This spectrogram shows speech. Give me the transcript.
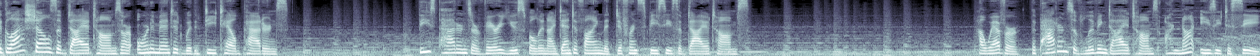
The glass shells of diatoms are ornamented with detailed patterns. These patterns are very useful in identifying the different species of diatoms. However, the patterns of living diatoms are not easy to see.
